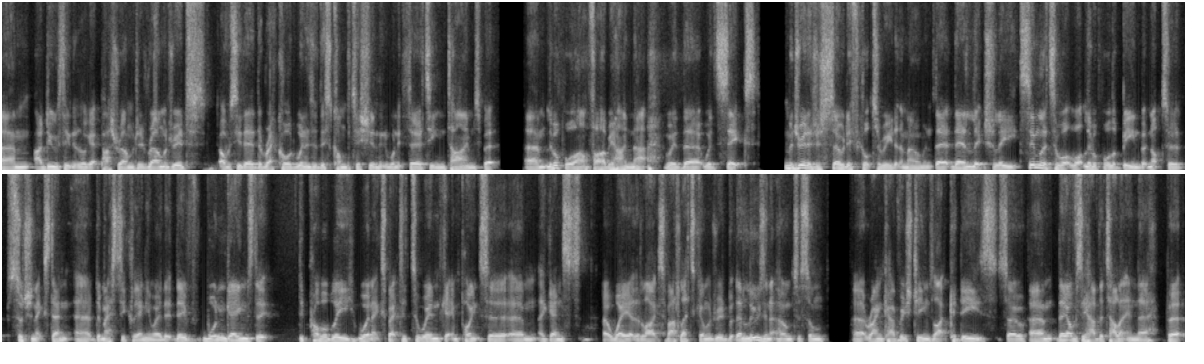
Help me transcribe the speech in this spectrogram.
Um, I do think that they'll get past Real Madrid. Real Madrid, obviously, they're the record winners of this competition. They won it 13 times, but um, Liverpool aren't far behind that with uh, with six. Madrid are just so difficult to read at the moment. They're, they're literally similar to what, what Liverpool have been, but not to such an extent uh, domestically anyway. They, they've won games that they probably weren't expected to win, getting points uh, um, against away at the likes of Atletico Madrid, but then losing at home to some uh, rank average teams like Cadiz. So um, they obviously have the talent in there, but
